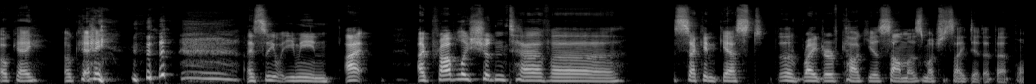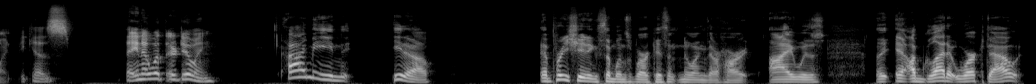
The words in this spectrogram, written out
okay, okay. I see what you mean. I I probably shouldn't have uh second guessed the writer of Kaguya Sama as much as I did at that point because they know what they're doing. I mean, you know, appreciating someone's work isn't knowing their heart. I was, I'm glad it worked out.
